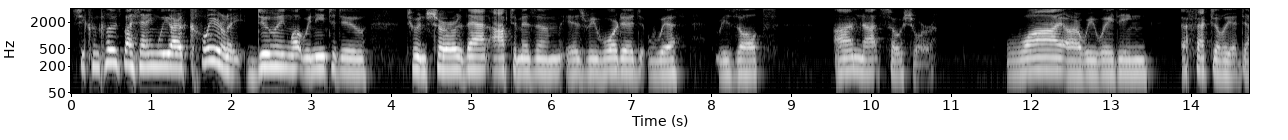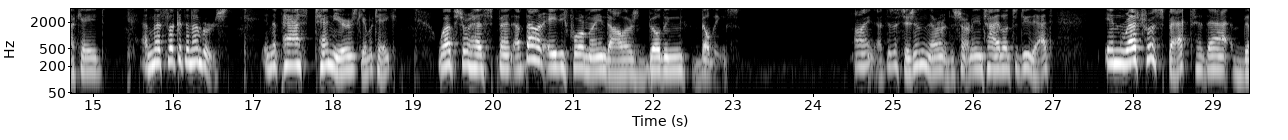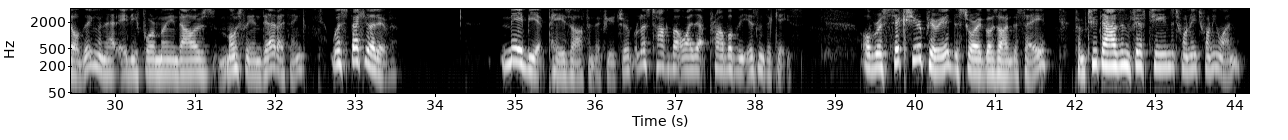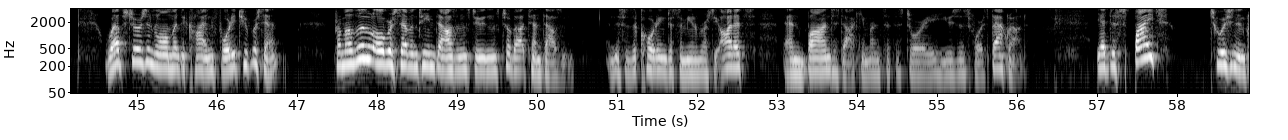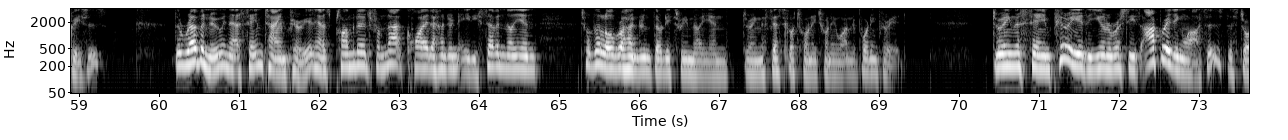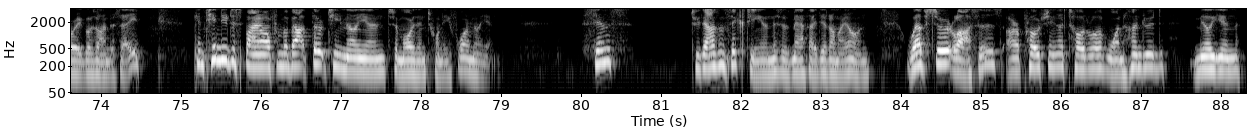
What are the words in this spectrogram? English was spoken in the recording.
She concludes by saying we are clearly doing what we need to do to ensure that optimism is rewarded with results. I'm not so sure. Why are we waiting effectively a decade? And let's look at the numbers. In the past 10 years, give or take, Webster has spent about $84 million building buildings. All right, that's a decision. They're, they're certainly entitled to do that. In retrospect, that building and that $84 million, mostly in debt, I think, was speculative. Maybe it pays off in the future, but let's talk about why that probably isn't the case. Over a six year period, the story goes on to say, from 2015 to 2021, Webster's enrollment declined 42%, from a little over 17,000 students to about 10,000. And this is according to some university audits and bond documents that the story uses for its background. Yet, despite tuition increases, the revenue in that same time period has plummeted from not quite 187 million to a little over 133 million during the fiscal 2021 reporting period. During the same period, the university's operating losses, the story goes on to say, continued to spiral from about 13 million to more than 24 million. Since 2016, and this is math I did on my own, Webster losses are approaching a total of $100 million.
